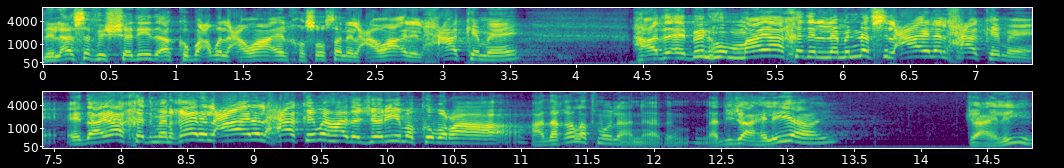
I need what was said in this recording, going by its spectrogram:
للأسف الشديد أكو بعض العوائل خصوصا العوائل الحاكمة هذا ابنهم ما ياخذ إلا من نفس العائلة الحاكمة، إذا ياخذ من غير العائلة الحاكمة هذا جريمة كبرى، هذا غلط مولانا هذا هذه جاهلية. هاي. جاهلية.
